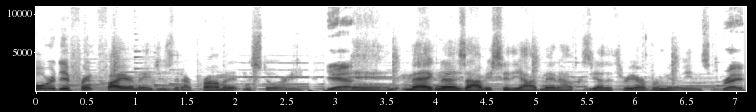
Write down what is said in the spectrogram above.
four different fire mages that are prominent in the story, Yeah, and Magna is obviously the odd man out because the other three are Vermillions. right.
